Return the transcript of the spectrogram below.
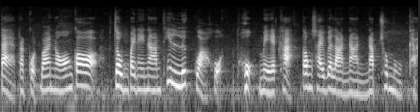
แต่ปรากฏว่าน้องก็จมไปในน้ำที่ลึกกว่า 6 เมตรค่ะ ต้องใช้เวลานานนับชั่วโมงค่ะ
